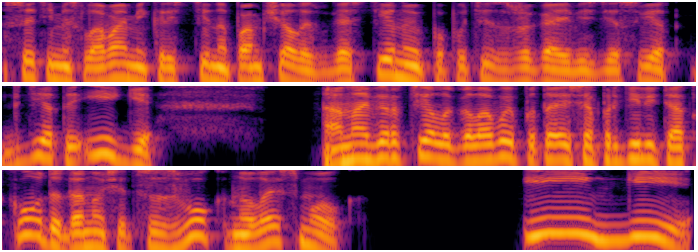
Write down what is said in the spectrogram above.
С этими словами Кристина помчалась в гостиную, по пути зажигая везде свет. «Где ты, Иги?» Она вертела головой, пытаясь определить, откуда доносится звук, но лай смолк. «Иги!»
